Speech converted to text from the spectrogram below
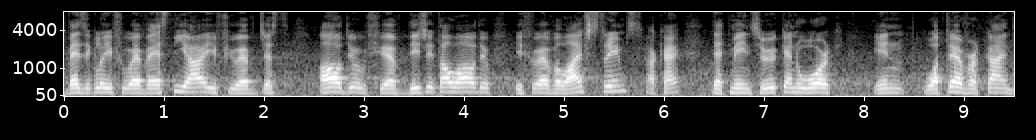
Basically, if you have SDI, if you have just audio, if you have digital audio, if you have live streams, okay, that means you can work in whatever kind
